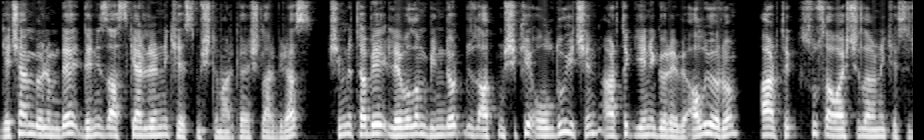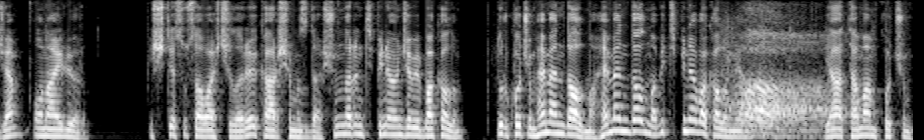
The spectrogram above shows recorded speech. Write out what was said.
Geçen bölümde deniz askerlerini kesmiştim arkadaşlar biraz. Şimdi tabi level'ım 1462 olduğu için artık yeni görevi alıyorum. Artık su savaşçılarını keseceğim. Onaylıyorum. İşte su savaşçıları karşımızda. Şunların tipine önce bir bakalım. Dur koçum hemen dalma. Hemen dalma. Bir tipine bakalım ya. Ya tamam koçum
